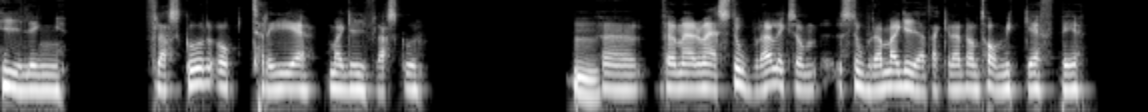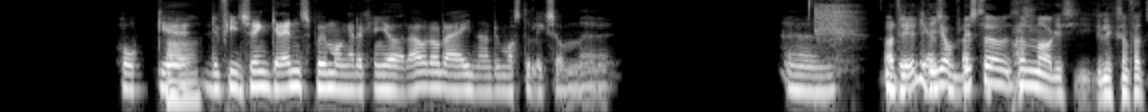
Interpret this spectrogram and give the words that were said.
healingflaskor och tre magiflaskor. Mm. Uh, för med de här stora liksom, stora magiattackerna, de tar mycket FP. Och eh, Ja. det finns ju en gräns på hur många du kan göra av de där innan du måste liksom... eh, ehm, Ja, det är lite jobbigt som, som magisk, liksom för att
